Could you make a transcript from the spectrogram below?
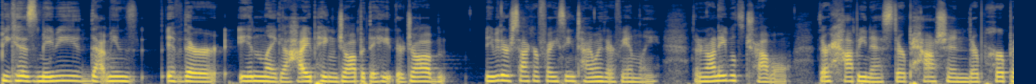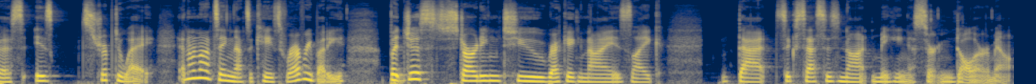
Because maybe that means if they're in like a high paying job but they hate their job, Maybe they're sacrificing time with their family. They're not able to travel. Their happiness, their passion, their purpose is stripped away. And I'm not saying that's a case for everybody, but just starting to recognize like that success is not making a certain dollar amount.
